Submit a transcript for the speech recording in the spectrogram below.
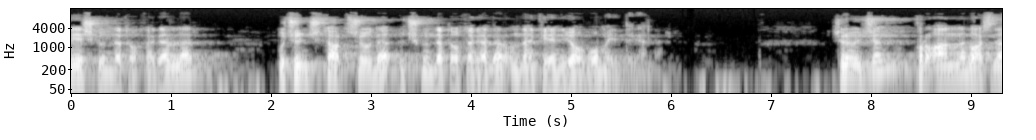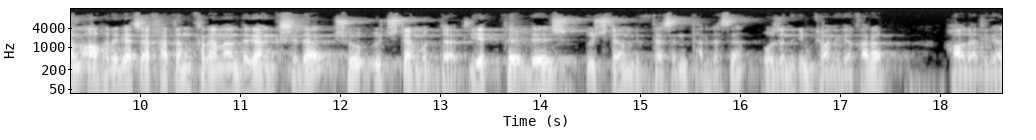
besh kunda to'xtaganlar. Uchinchi tortishuvda uch kunda to'xtaganlar undan keyin yo'q bo'lmaydi deganlar. Shuning uchun qur'onni boshidan oxirigacha xatm qilaman degan kishilar shu uchta muddat yetti besh uchdan bittasini tanlasa o'zini imkoniga qarab holatiga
